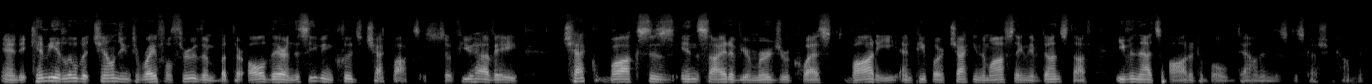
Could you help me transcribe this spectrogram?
And it can be a little bit challenging to rifle through them, but they're all there. And this even includes checkboxes. So if you have a check boxes inside of your merge request body and people are checking them off saying they've done stuff, even that's auditable down in this discussion comment.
